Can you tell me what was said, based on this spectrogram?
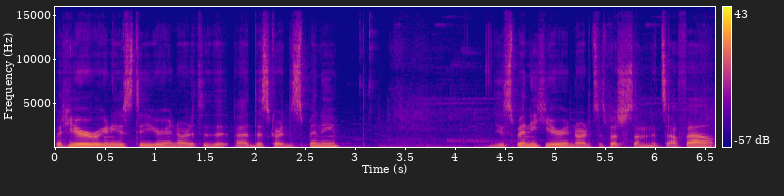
but here we're going to use Tigre in order to uh, discard the Spinny. Use Spinny here in order to special summon itself out,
